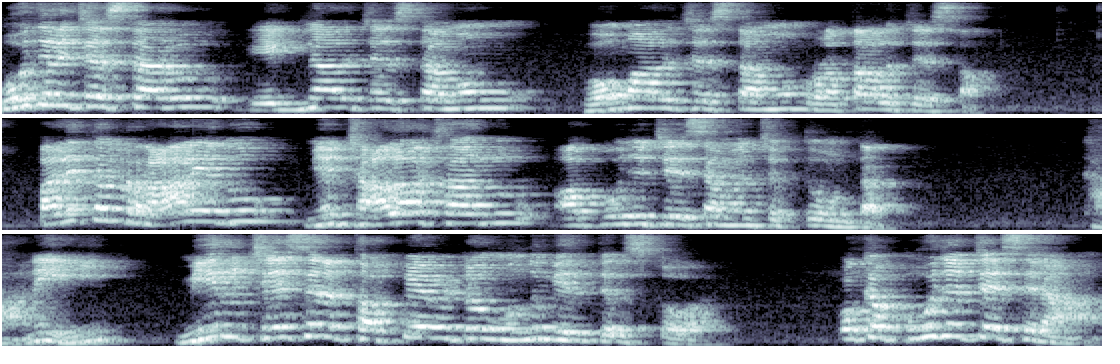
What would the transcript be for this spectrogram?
పూజలు చేస్తారు యజ్ఞాలు చేస్తాము హోమాలు చేస్తాము వ్రతాలు చేస్తాం. ఫలితం రాలేదు. మేము చాలాసార్లు ఆ పూజ చేశామని చెప్తూ ఉంటారు. కానీ మీరు చేసిన తప్పేమిటో ముందు మీరు తెలుసుకోవాలి. ఒక పూజ చేసిన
